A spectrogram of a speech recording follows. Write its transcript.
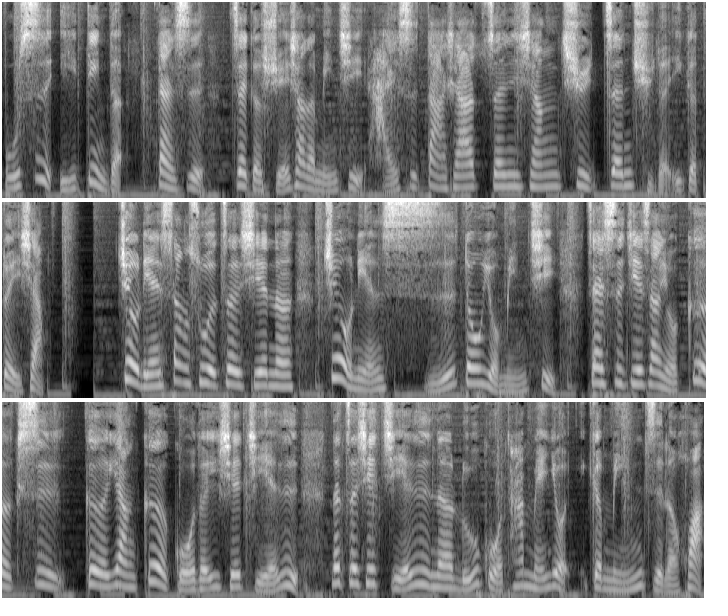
不是一定的，但是这个学校的名气还是大家争相去争取的一个对象。就连上述的这些呢，就连十都有名气，在世界上有各式各样各国的一些节日。那这些节日呢，如果它没有一个名字的话，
